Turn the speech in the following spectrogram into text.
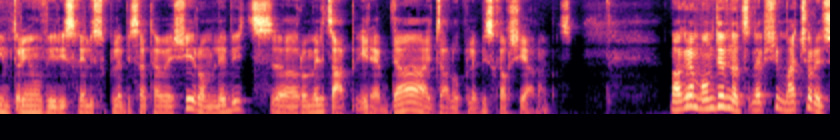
იმ ტრიუმვირის ხელისუფლების სათავეში, რომლებიც რომელიც აპირებდა აი ძალოკლების ხელში აღებას. მაგრამ მომდევნო წლებში მათ შორის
